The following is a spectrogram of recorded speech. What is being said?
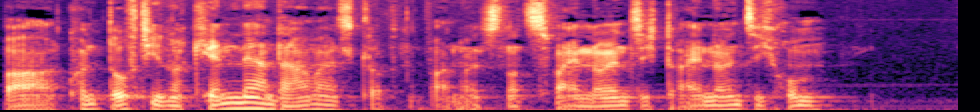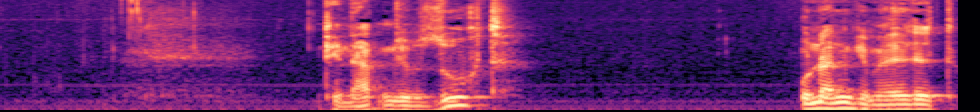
war, konnte, durfte ihn noch kennenlernen damals, glaube, war 1992, 93 rum. Den hatten wir besucht, unangemeldet.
